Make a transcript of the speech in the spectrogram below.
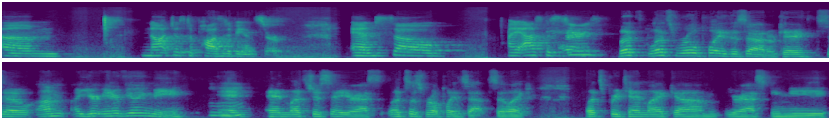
um, not just a positive answer. And so i ask a series let's let's role play this out okay? So i'm you're interviewing me mm-hmm. and and let's just say you're asked let's just role play this out. So like let's pretend like um, you're asking me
